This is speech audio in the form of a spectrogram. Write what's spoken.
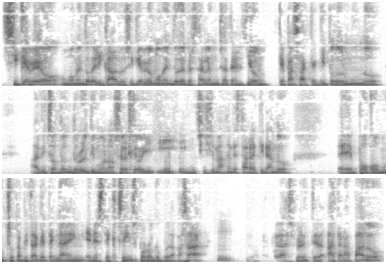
Sí que veo un momento delicado, sí que veo un momento de prestarle mucha atención. ¿Qué pasa? Que aquí todo el mundo ha dicho tonto el último, ¿no, Sergio? Y, muchísima gente está retirando poco o mucho capital que tenga en, este exchange por lo que pueda pasar. Hmm puedas verte atrapado.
